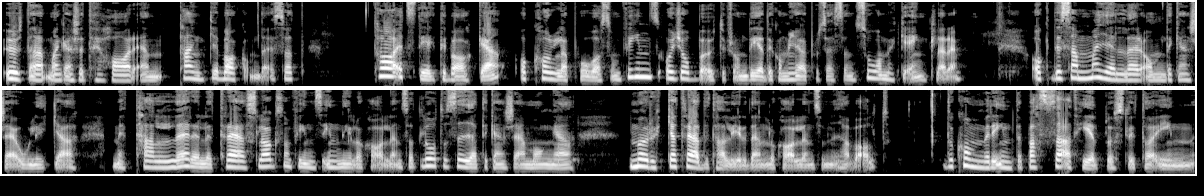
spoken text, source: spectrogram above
utan att man kanske har en tanke bakom det. Så att ta ett steg tillbaka och kolla på vad som finns och jobba utifrån det. Det kommer göra processen så mycket enklare. Och detsamma gäller om det kanske är olika metaller eller träslag som finns inne i lokalen. Så att låt oss säga att det kanske är många mörka trädetaljer i den lokalen som ni har valt då kommer det inte passa att helt plötsligt ta in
